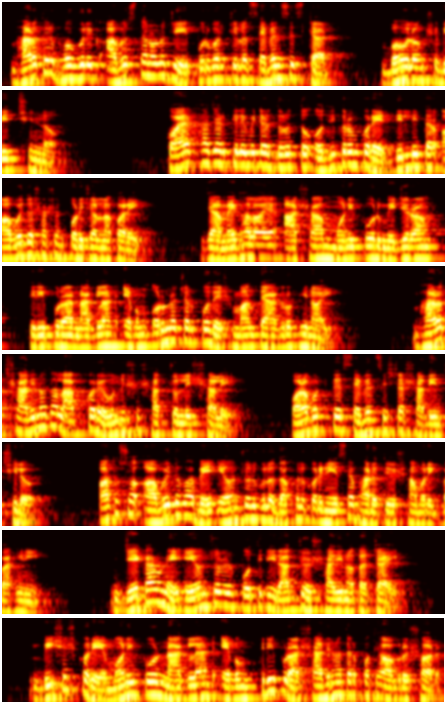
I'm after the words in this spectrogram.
ভারতের ভৌগোলিক অবস্থান অনুযায়ী পূর্বাঞ্চল সেভেন সিস্টার বহুল অংশে বিচ্ছিন্ন। কয়েক হাজার কিলোমিটার দূরত্ব অতিক্রম করে দিল্লি তার অবৈধ শাসন পরিচালনা করে, যা মেঘালয়, আসাম, মণিপুর, মিজোরাম, ত্রিপুরা, নাগাল্যান্ড এবং অরুণাচল প্রদেশ মানতে আগ্রহী নয়। ভারত স্বাধীনতা লাভ করে উনিশশো সাতচল্লিশ সালে। পরবর্তীতে সেভেন সিস্টার স্বাধীন ছিল, অথচ অবৈধভাবে এ অঞ্চলগুলো দখল করে নিয়েছে ভারতীয় সামরিক বাহিনী। যে কারণে এই অঞ্চলের প্রতিটি রাজ্য স্বাধীনতা চায়। বিশেষ করে মণিপুর, নাগাল্যান্ড এবং ত্রিপুরা স্বাধীনতার পথে অগ্রসর।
